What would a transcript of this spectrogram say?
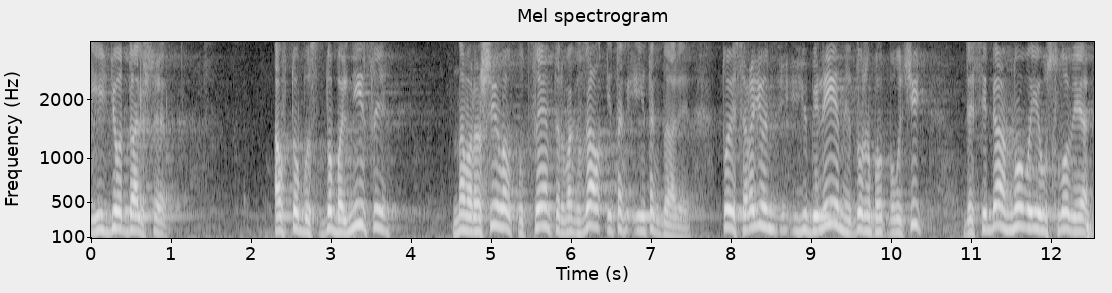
идет дальше автобус до больницы, на Ворошиловку, центр, вокзал и так, и так далее. То есть район юбилейный должен пол- получить для себя новые условия,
